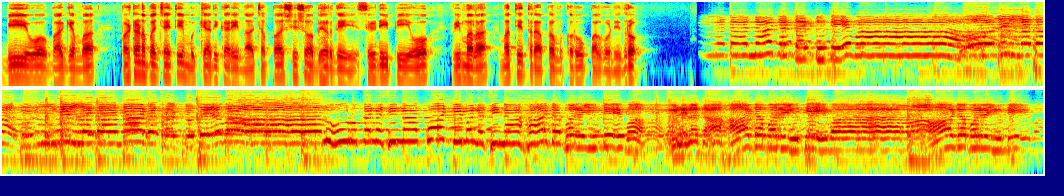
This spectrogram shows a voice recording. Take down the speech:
ಬಿಇಒ ಭಾಗ್ಯಮ್ಮ, ಪಟ್ಟಣ ಪಂಚಾಯಿತಿ ಮುಖ್ಯಾಧಿಕಾರಿ ನಾಚಪ್ಪ, ಶಿಶು ಅಭ್ಯರ್ಥಿ ಸಿಡಿಪಿಒ ವಿಮಲ ಮತ್ತಿತರ ಪ್ರಮುಖರು ಪಾಲ್ಗೊಂಡಿದ್ದರು. ಬರೆಯುತ್ತೇವಾ? ನೆಲದ ಹಾಡ ಬರೆಯುತ್ತೇವಾ? ಹಾಡ ಬರೆಯುತ್ತೇವಾ?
